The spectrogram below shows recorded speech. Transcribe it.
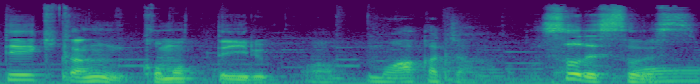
定期間こもっている。あもう赤ちゃんのことそうですそうです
